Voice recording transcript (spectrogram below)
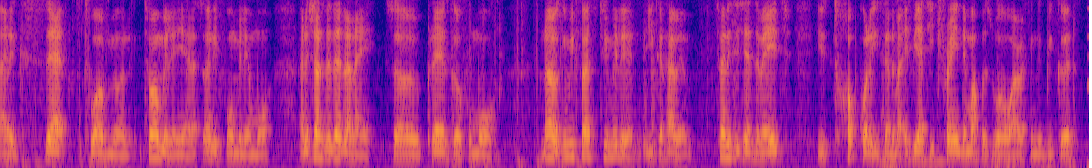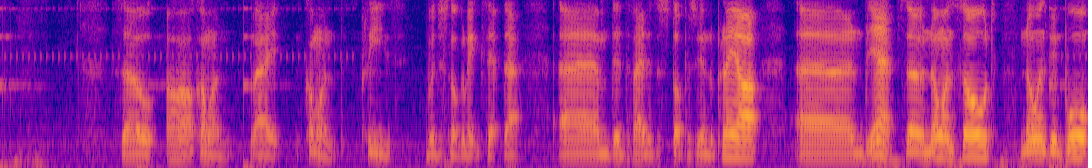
I'd accept 12 million. 12 million, yeah, that's only 4 million more. And the transfer deadline, eh? So players go for more. No, give me 32 million. You can have him. 26 years of age. He's top quality centre back. If you actually trained him up as well, I reckon he'd be good. So, oh, come on. Like, come on. Please we're just not going to accept that. Um, they decided to stop pursuing the player. And yeah, so no one's sold, no one's been bought.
